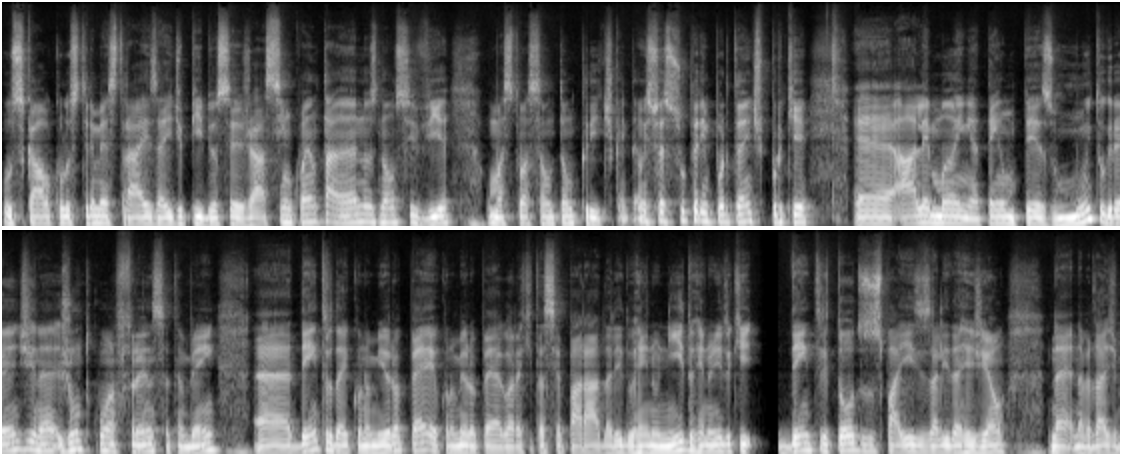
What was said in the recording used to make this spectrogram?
os cálculos trimestrais aí de PIB, ou seja, há 50 anos não se via uma situação tão crítica. Então, isso é super importante porque é, a Alemanha tem um peso muito grande, né? Junto com a França também, é, dentro da economia europeia. A economia europeia agora aqui está separada ali do Reino Unido, Reino Unido que dentre todos os países ali da região, né, na verdade,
